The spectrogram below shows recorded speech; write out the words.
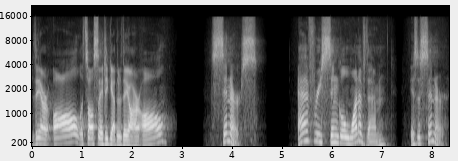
They are all, let's all say together, they are all sinners. Every single one of them is a sinner.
